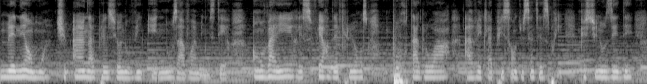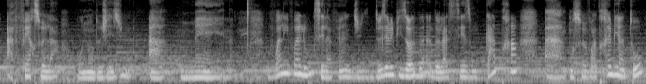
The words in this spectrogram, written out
mais néanmoins, tu as un appel sur nos vies et nous avons un ministère. Envahir les sphères d'influence pour ta gloire avec la puissance du Saint-Esprit. Puisses-tu nous aider à faire cela au nom de Jésus. Amen. Voilà, voilà, c'est la fin du deuxième épisode de la saison 4. Euh, on se voit très bientôt.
